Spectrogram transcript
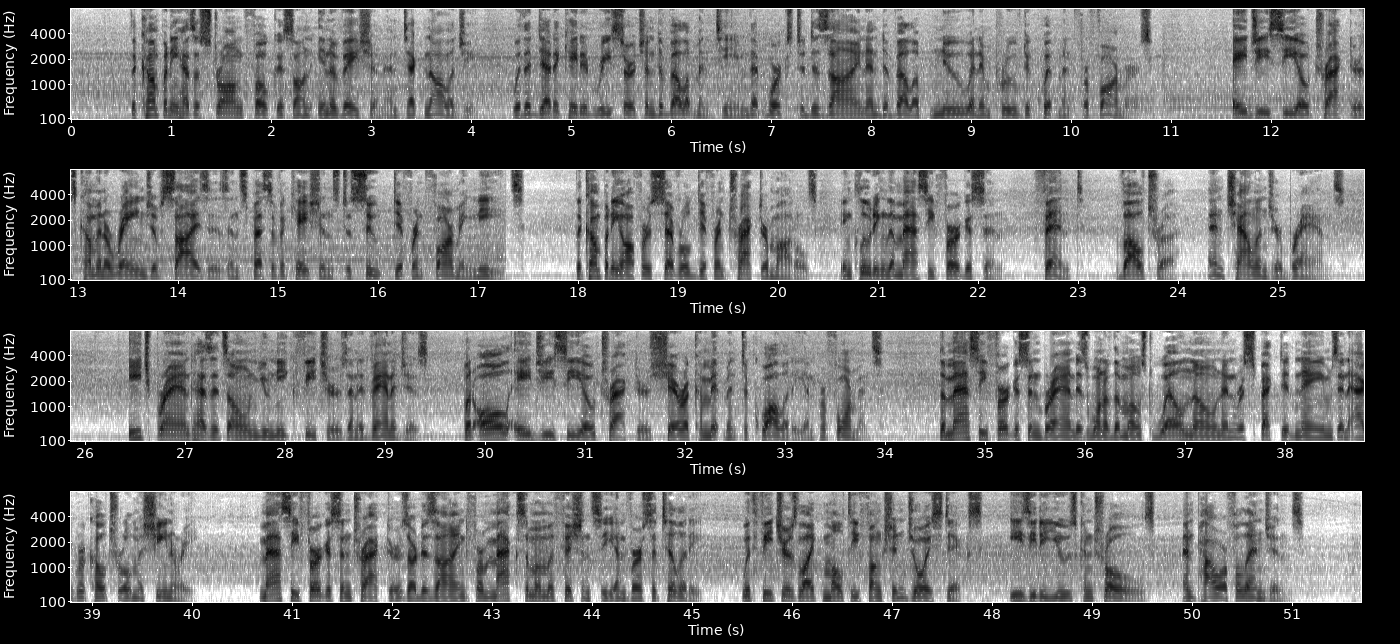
The company has a strong focus on innovation and technology, with a dedicated research and development team that works to design and develop new and improved equipment for farmers. AGCO tractors come in a range of sizes and specifications to suit different farming needs. The company offers several different tractor models, including the Massey Ferguson, Fendt, Valtra, and Challenger brands. Each brand has its own unique features and advantages, but all AGCO tractors share a commitment to quality and performance. The Massey Ferguson brand is one of the most well-known and respected names in agricultural machinery. Massey Ferguson tractors are designed for maximum efficiency and versatility, with features like multifunction joysticks, easy-to-use controls, and powerful engines.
